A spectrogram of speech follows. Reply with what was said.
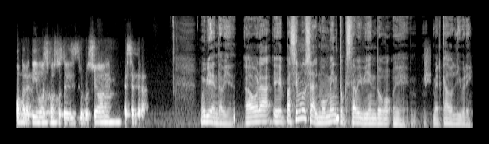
operativos, costos de distribución, etcétera. Muy bien, David. Ahora eh, pasemos al momento que está viviendo eh, Mercado Libre.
